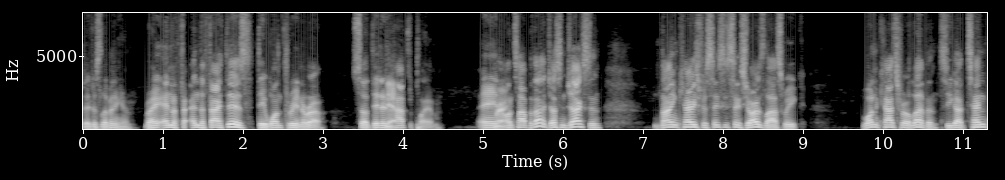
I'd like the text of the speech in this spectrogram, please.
they're just limiting him, right? And the and the fact is, they won three in a row, so they didn't Yeah. have to play him. And Right. on top of that, Justin Jackson, nine carries for 66 yards last week, one catch for 11. So you got 10,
